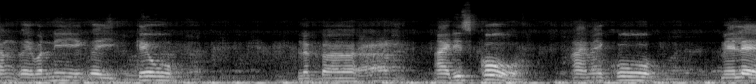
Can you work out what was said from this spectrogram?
ทั้งเอ่ยวันนี้เอ่ยเกลแล้วก็ไอดิสโก้ไอไมโครเมเล่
